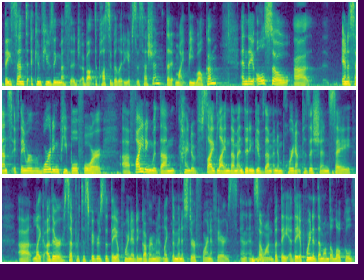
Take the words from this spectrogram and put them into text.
they sent a confusing message about the possibility of secession, that it might be welcome. And they also, uh, in a sense, if they were rewarding people for uh, fighting with them, kind of sidelined them and didn't give them an important position, say, uh, like other separatist figures that they appointed in government, like the Minister of Foreign Affairs and, and so on. But they, they appointed them on the local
